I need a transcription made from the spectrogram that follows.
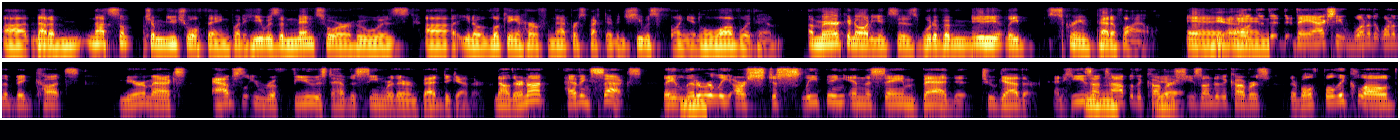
Uh, not a not so much a mutual thing, but he was a mentor who was uh, you know looking at her from that perspective, and she was falling in love with him. American audiences would have immediately screamed pedophile. And, Yeah. And th- th- they actually one of the one of the big cuts, Miramax absolutely refused to have the scene where they're in bed together. Now they're not having sex. They Mhm. literally are just sleeping in the same bed together. And he's on Mhm. top of the covers, Yeah. she's under the covers. They're both fully clothed,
